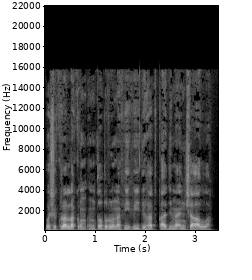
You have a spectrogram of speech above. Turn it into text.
وشكرا لكم. انتظرونا في فيديوهات قادمة إن شاء الله.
